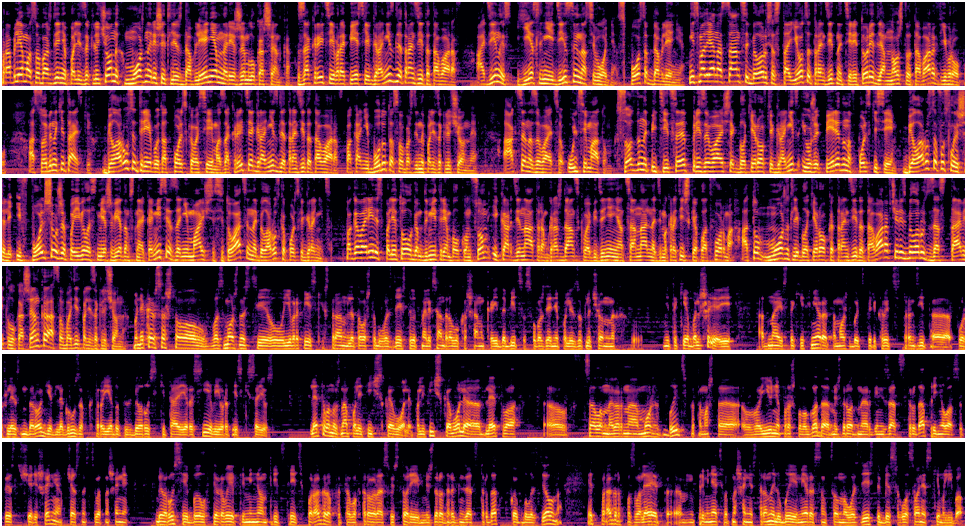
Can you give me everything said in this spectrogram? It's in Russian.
Проблему освобождения политзаключенных можно решить лишь давлением на режим Лукашенко. Закрытие европейских границ для транзита товаров – один из, если не единственный на сегодня, способ давления. Несмотря на санкции, Беларусь остается транзитной территорией для множества товаров в Европу, особенно китайских. Белорусы требуют от польского сейма закрытия границ для транзита товаров, пока не будут освобождены политзаключенные. Акция называется «Ультиматум». Создана петиция, призывающая к блокировке границ и уже передана в польский сейм. Белорусов услышали, и в Польше уже появилась межведомственная комиссия, занимающаяся ситуацией на белорусско-польской границе. Поговорили с политологом Дмитрием Балкунцом и координатором гражданского объединения «Национально-демократическая платформа» о том, может ли блокировка транзита товаров через Беларусь заставить Лукашенко освободить политзаключенных. Мне кажется, что возможности у европейских стран для того, чтобы воздействовать на Александра Лукашенко и добиться освобождения политзаключенных, не такие большие. И Одна из таких мер это может быть перекрыть транзита по железной дороге для грузов, которые едут из Беларуси, Китая и России в Европейский Союз. Для этого нужна политическая воля. Политическая воля для этого э, в целом, наверное, может быть, потому что в июне прошлого года Международная организация труда приняла соответствующее решение, в частности, в отношении Белоруссии был впервые применен 33-й параграф. Это во второй раз в истории Международной организации труда такое было сделано. Этот параграф позволяет э, применять в отношении страны любые меры санкционного воздействия без согласования с кем-либо.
